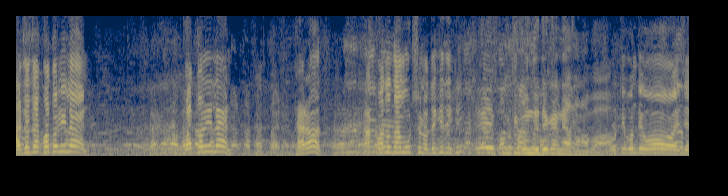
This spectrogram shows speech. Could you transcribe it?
আচ্ছা আচ্ছা কত নিলেন? কত নিলেন? ফেরত? আর কত দাম উঠছিল? দেখি দেখি। প্রতিবন্ধী দেখে প্রতিবন্ধী ও এই যে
